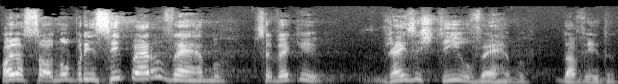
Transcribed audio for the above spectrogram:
Olha só, no princípio era o Verbo. Você vê que já existia o Verbo da vida.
